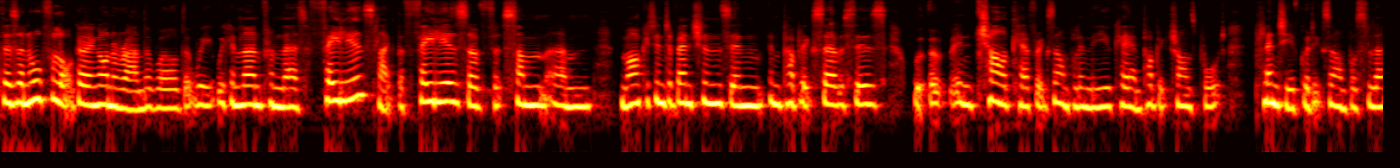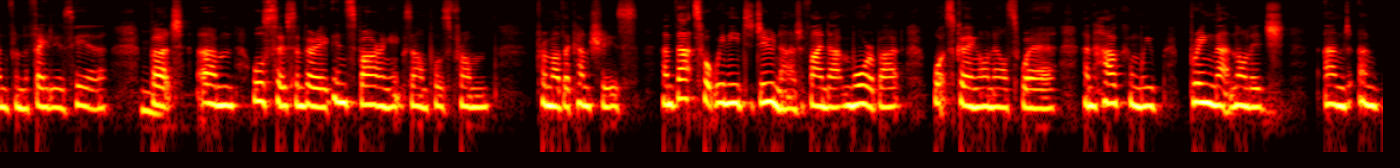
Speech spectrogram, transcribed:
there's an awful lot going on around the world that we, we can learn from their failures, like the failures of some um, market interventions in, in public services, uh, in childcare, for example, in the UK, and public transport. Plenty of good examples to learn from the failures here, mm. but um, also some very inspiring examples from from other countries. And that's what we need to do now to find out more about what's going on elsewhere and how can we bring that knowledge and and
